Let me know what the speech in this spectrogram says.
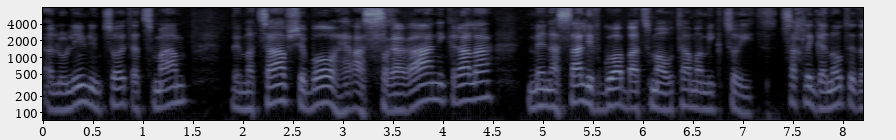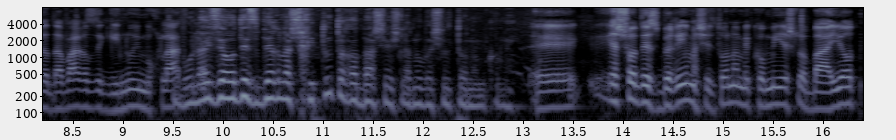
עלולים למצוא את עצמם במצב שבו השררה, נקרא לה, מנסה לפגוע בעצמאותם המקצועית. צריך לגנות את הדבר הזה גינוי מוחלט. ואולי זה עוד הסבר לשחיתות הרבה שיש לנו בשלטון המקומי. יש עוד הסברים. השלטון המקומי יש לו בעיות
